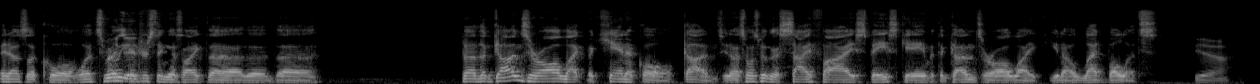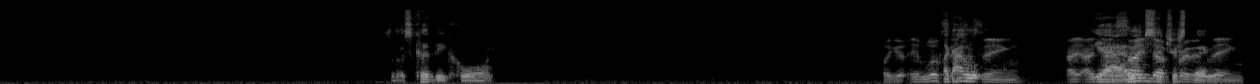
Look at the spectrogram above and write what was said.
It does look cool. What's really interesting is like the the the the the guns are all like mechanical guns. You know, it's supposed to be like a sci-fi space game, but the guns are all like you know lead bullets. Yeah. So this could be cool. Like it, it looks Like, I- interesting. I, I, Yeah, I signed up for the thing.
